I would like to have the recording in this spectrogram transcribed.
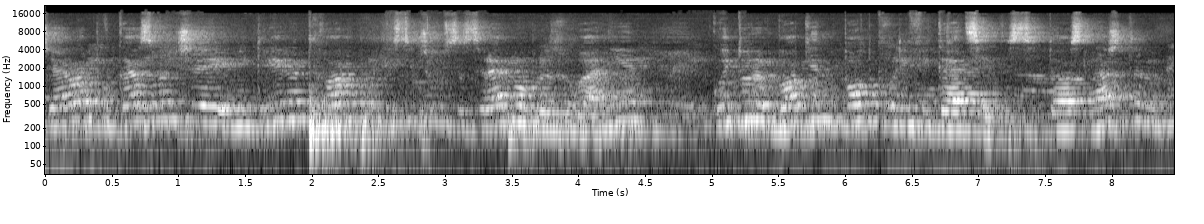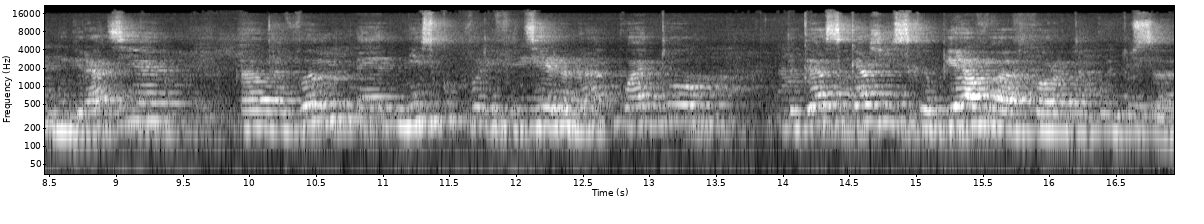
чела, показват, че емигрират хора преди всичко със средно образование, които работят под квалификацията си. Тоест, нашата миграция навън е ниско квалифицирана, което, така се каже, изхъбява хората, които са,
